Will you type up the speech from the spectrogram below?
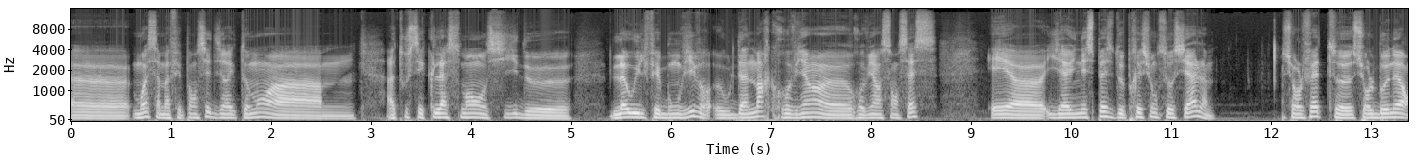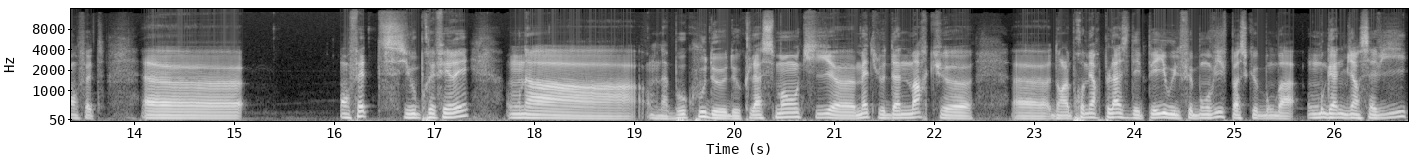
euh, moi, ça m'a fait penser directement à, tous ces classements aussi de là où il fait bon vivre, où le Danemark revient, euh, revient sans cesse. Et il y a une espèce de pression sociale sur le fait, sur le bonheur en fait en fait, si vous préférez, on a, on a beaucoup de, classements qui euh, mettent le Danemark euh, euh, dans la première place des pays où il fait bon vivre parce que bon bah on gagne bien sa vie,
